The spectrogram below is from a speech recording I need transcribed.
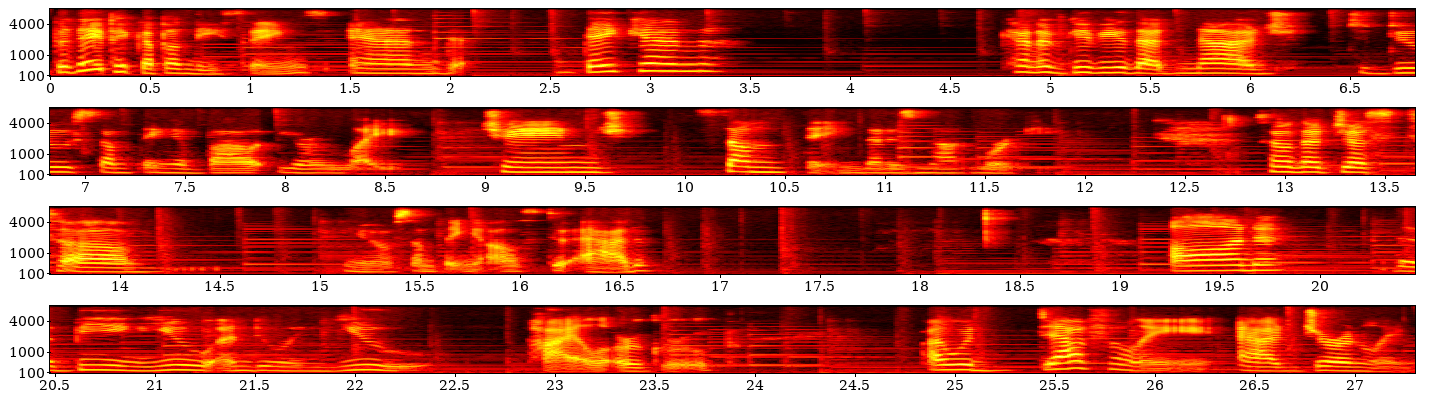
But they pick up on these things and they can kind of give you that nudge to do something about your life, change something that is not working. So that just, um, you know, something else to add. On the being you and doing you pile or group, I would definitely add journaling.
